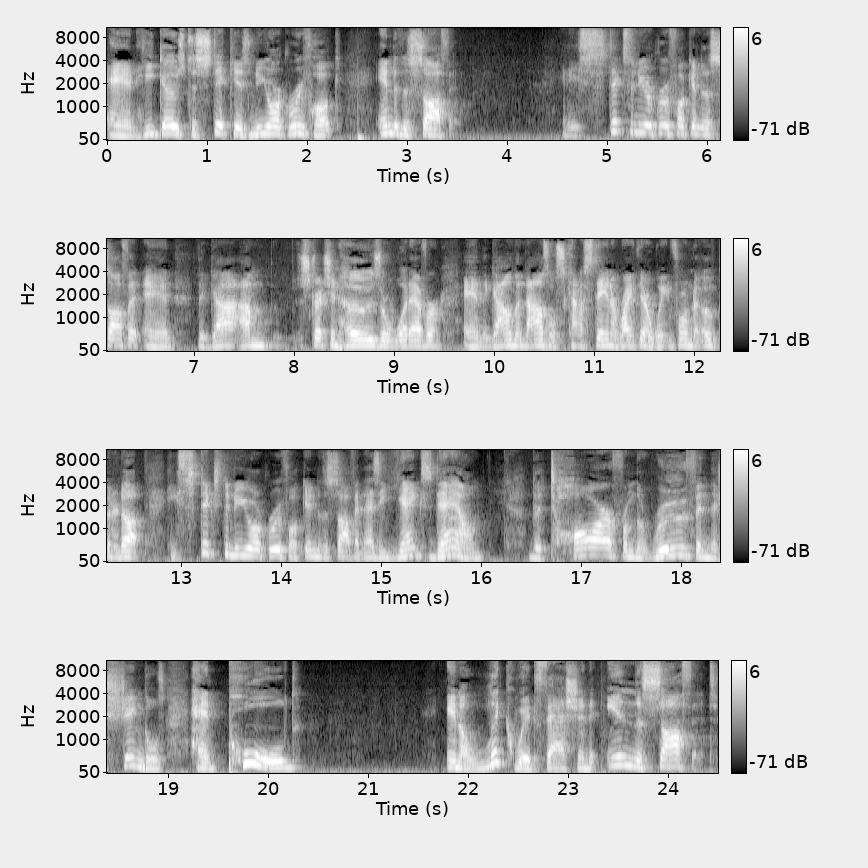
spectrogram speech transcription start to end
and he goes to stick his New York roof hook into the soffit. And he sticks the New York roof hook into the soffit, and the guy, I'm stretching hose or whatever, and the guy on the nozzle's kind of standing right there waiting for him to open it up. He sticks the New York roof hook into the soffit, and as he yanks down, the tar from the roof and the shingles had pooled in a liquid fashion in the soffit.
